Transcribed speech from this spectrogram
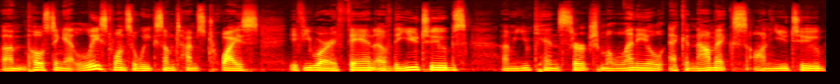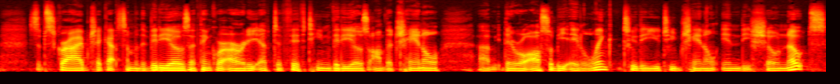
um, posting at least once a week, sometimes twice. If you are a fan of the YouTubes, um, you can search Millennial Economics on YouTube, subscribe, check out some of the videos. I think we're already up to 15 videos on the channel. Um, there will also be a link to the YouTube channel in the show notes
